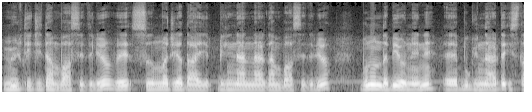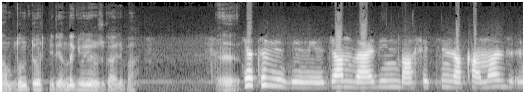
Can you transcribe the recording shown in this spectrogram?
mülteciden bahsediliyor ve sığınmacıya dair bilinenlerden bahsediliyor. Bunun da bir örneğini e, bugünlerde İstanbul'un dört bir yanında görüyoruz galiba. Ya tabii e, Can verdiğin, bahsettiğin rakamlar e,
